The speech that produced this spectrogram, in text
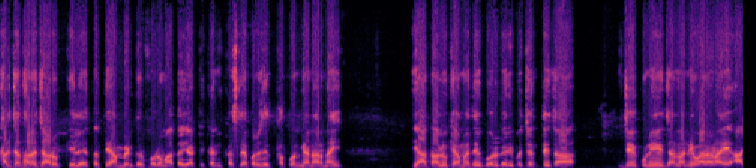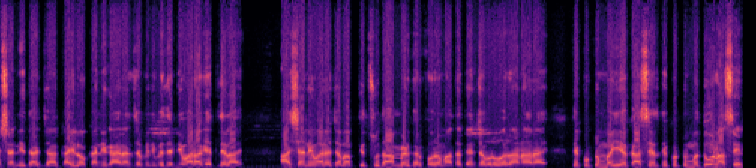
खालच्या थराचे आरोप केले तर ते आंबेडकर फोरम आता या ठिकाणी कसल्या परिस्थितीत खपवून घेणार नाही. या तालुक्यामध्ये गोरगरीब जनतेचा जे कुणी ज्यांना निवारा नाही अशांनी त्या ज्या काही लोकांनी गायरान जमिनीमध्ये निवारा घेतलेला आहे अशा निवाऱ्याच्या बाबतीत सुद्धा आंबेडकर फोरम आता त्यांच्या बरोबर राहणार आहे. ते कुटुंब एक असेल ते कुटुंब दोन असेल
